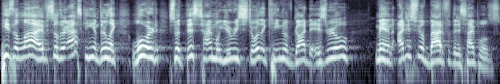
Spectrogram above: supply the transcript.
He's alive. So they're asking him, they're like, Lord, so at this time will you restore the kingdom of God to Israel? Man, I just feel bad for the disciples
